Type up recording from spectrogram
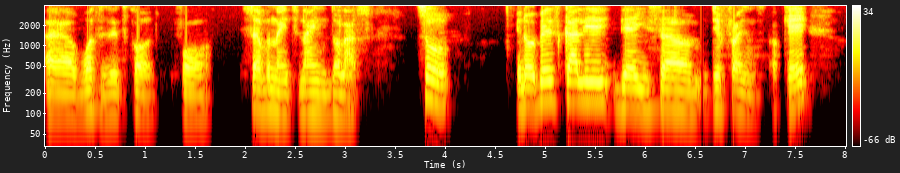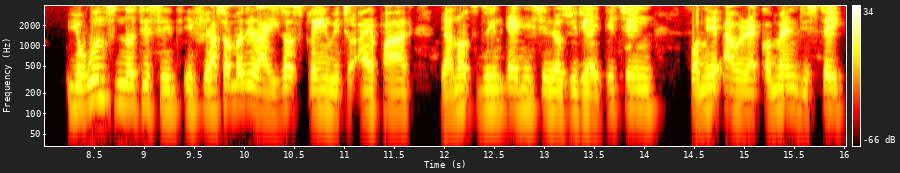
uh, what is it called for $799 so you know, basically there is um difference, okay? You won't notice it if you are somebody that is just playing with your iPad, you are not doing any serious video editing. For me, I would recommend you stay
